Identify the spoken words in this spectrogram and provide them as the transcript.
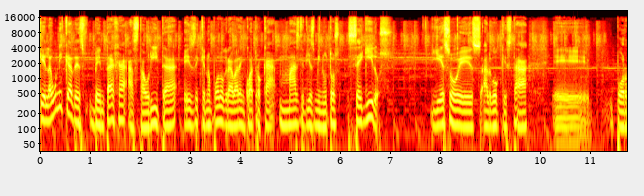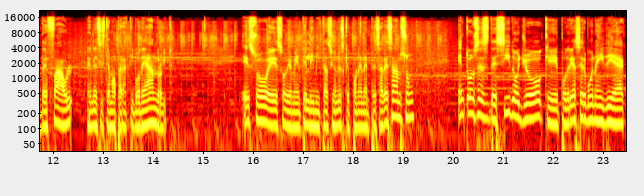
Que la única desventaja hasta ahorita es de que no puedo grabar en 4K más de 10 minutos seguidos. Y eso es algo que está eh, por default en el sistema operativo de Android. Eso es obviamente limitaciones que pone la empresa de Samsung. Entonces decido yo que podría ser buena idea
